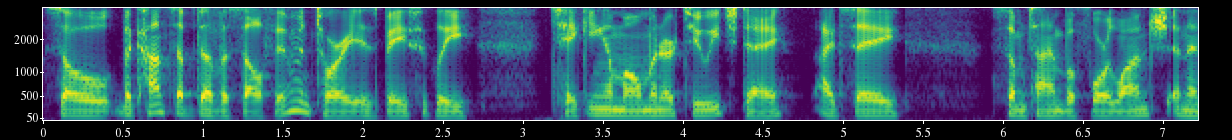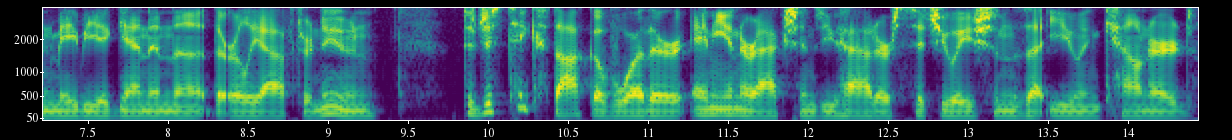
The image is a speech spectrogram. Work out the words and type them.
So the concept of a self inventory is basically taking a moment or two each day. I'd say sometime before lunch and then maybe again in the, the early afternoon to just take stock of whether any interactions you had or situations that you encountered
